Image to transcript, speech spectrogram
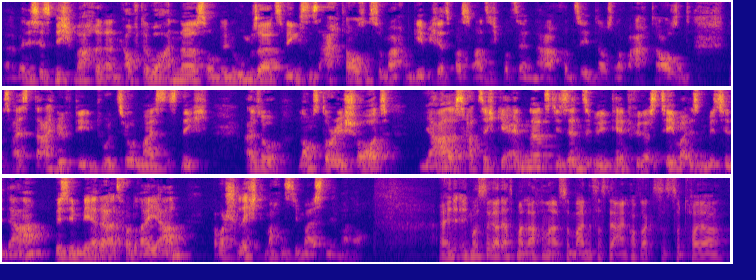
äh, wenn ich es jetzt nicht mache, dann kauft er woanders, um den Umsatz wenigstens 8.000 zu machen, gebe ich jetzt mal 20 Prozent nach von 10.000 auf 8.000. Das heißt, da hilft die Intuition meistens nicht. Also, long story short, ja, das hat sich geändert. Die Sensibilität für das Thema ist ein bisschen da, bisschen mehr da als vor drei Jahren. Aber schlecht machen es die meisten immer noch. Ich, ich musste gerade erstmal lachen, als du meintest, dass der Einkauf sagt, es ist zu teuer.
